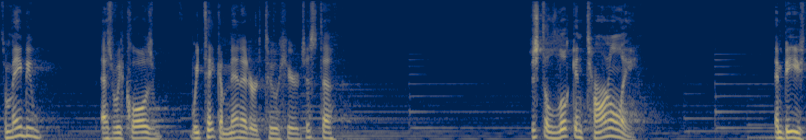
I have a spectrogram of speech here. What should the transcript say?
So maybe as we close, we take a minute or two here just to just to look internally and be,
